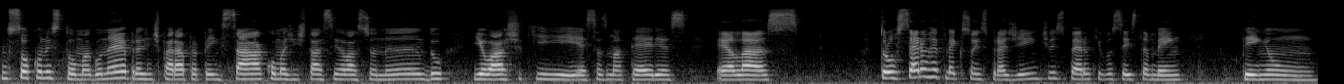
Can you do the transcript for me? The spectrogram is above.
um soco no estômago, né? Pra gente parar pra pensar como a gente tá se relacionando. E eu acho que essas matérias, elas trouxeram reflexões pra gente. Eu espero que vocês também tenham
